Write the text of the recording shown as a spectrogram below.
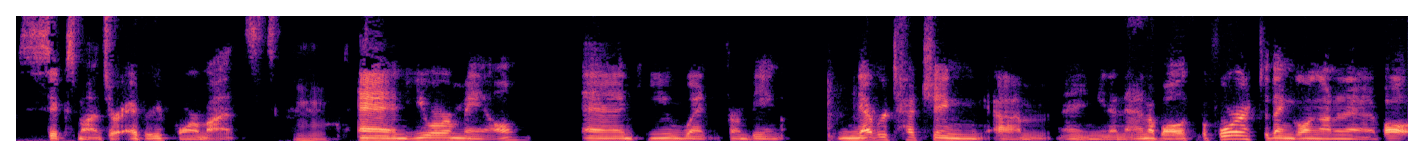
six months or every four months, mm-hmm. and you're male, and you went from being never touching, um, I mean, an anabolic before to then going on an anabolic.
